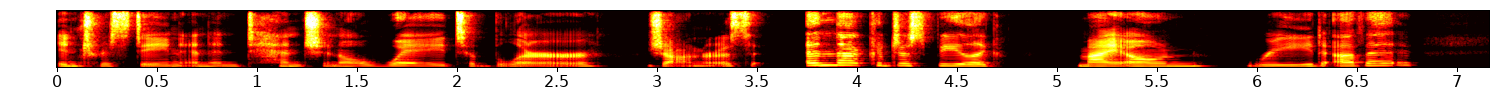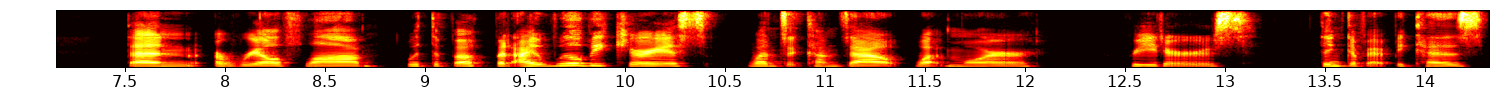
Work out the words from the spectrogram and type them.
interesting and intentional way to blur genres. And that could just be like my own read of it than a real flaw with the book. But I will be curious once it comes out what more readers think of it because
